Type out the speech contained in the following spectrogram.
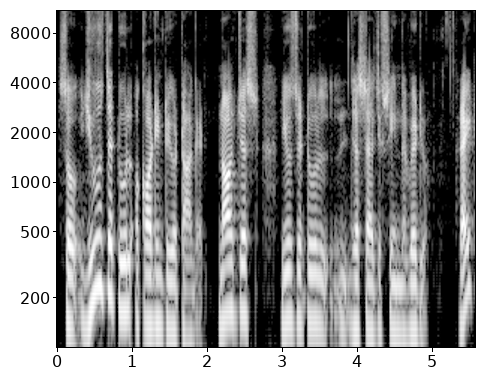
So use the tool according to your target not just use the tool just as you see in the video right?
